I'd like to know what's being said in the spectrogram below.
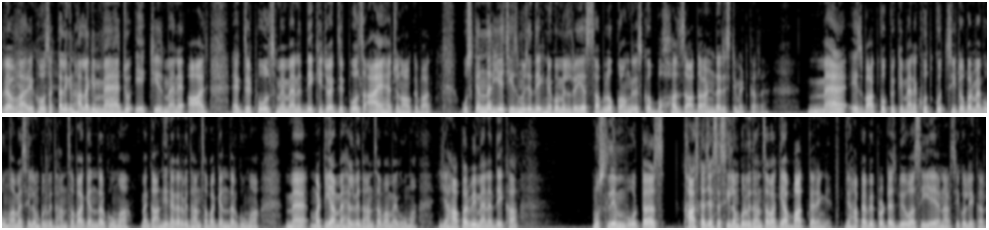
व्यवहारिक हो सकता है लेकिन हालाँकि मैं जो एक चीज़ मैंने आज एग्जिट पोल्स में मैंने देखी जो एग्जिट पोल्स आए हैं चुनाव के बाद उसके अंदर ये चीज़ मुझे देखने को मिल रही है सब लोग कांग्रेस को बहुत ज़्यादा अंडर एस्टिमेट कर रहे हैं। मैं इस बात को, क्योंकि मैंने खुद कुछ सीटों पर मैं घूमा, मैं सीलमपुर विधानसभा के अंदर घूमा, मैं गांधीनगर विधानसभा के अंदर घूमा, मैं मटिया महल विधानसभा में घूमा, यहाँ पर भी मैंने देखा मुस्लिम वोटर्स, खासकर जैसे सीलमपुर विधानसभा की आप बात करेंगे, यहाँ पे अभी प्रोटेस्ट भी हुआ सी एनआरसी को लेकर।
